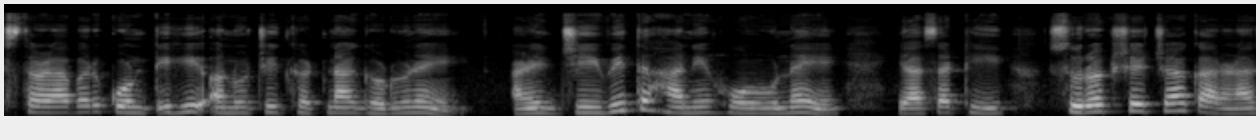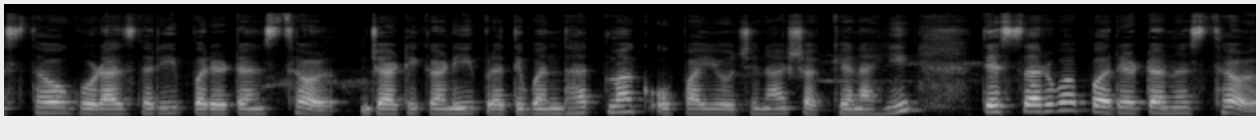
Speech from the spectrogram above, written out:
स्थळावर कोणतीही अनुचित घटना घडू नये आणि जीवितहानी होऊ नये यासाठी सुरक्षेच्या कारणास्तव घोडाझरी पर्यटन स्थळ ज्या ठिकाणी प्रतिबंधात्मक उपाययोजना शक्य नाही ते सर्व पर्यटन स्थळ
